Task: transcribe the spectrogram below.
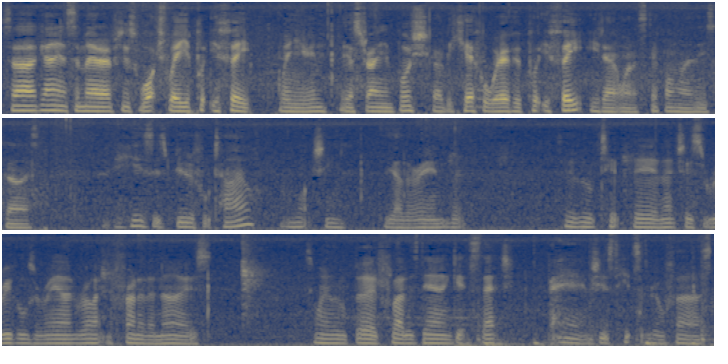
So again, it's a matter of just watch where you put your feet when you're in the Australian bush. Got to be careful wherever you put your feet. You don't want to step on one of these guys here's this beautiful tail. I'm watching the other end, but a little tip there, and that just wriggles around right in front of the nose. So when a little bird flutters down and gets that, bam, she just hits it real fast.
